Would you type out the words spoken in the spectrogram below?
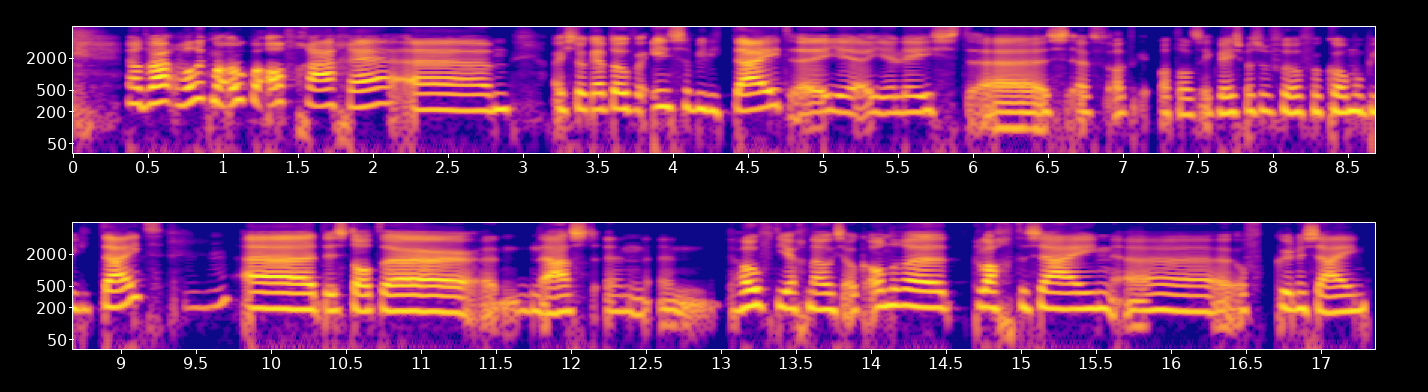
ja, waar, wat ik me ook wel afvraag, hè, ehm, als je het ook hebt over instabiliteit. eh, je, je leest, eh, althans, ik lees best wel veel over comorbiditeit. Mhm. Eh, dus dat er eh, naast een, een hoofddiagnose ook andere klachten zijn eh, of kunnen zijn.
